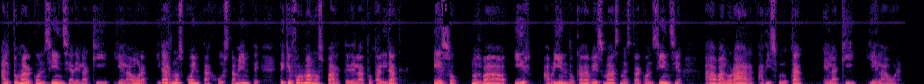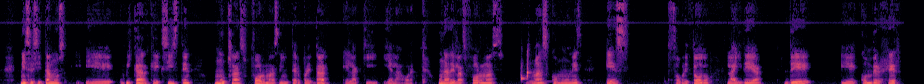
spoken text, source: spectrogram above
al tomar conciencia del aquí y el ahora y darnos cuenta justamente de que formamos parte de la totalidad, eso nos va a ir abriendo cada vez más nuestra conciencia a valorar, a disfrutar el aquí y el ahora. Necesitamos eh, ubicar que existen muchas formas de interpretar el aquí y el ahora. Una de las formas más comunes es, sobre todo, la idea de eh, converger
